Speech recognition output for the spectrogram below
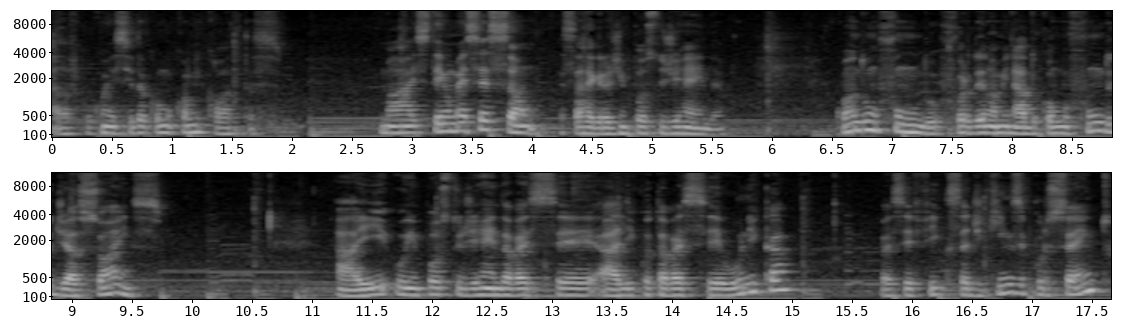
ela ficou conhecida como come cotas. Mas tem uma exceção, essa regra de imposto de renda. Quando um fundo for denominado como fundo de ações, aí o imposto de renda vai ser, a alíquota vai ser única, vai ser fixa de 15%,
